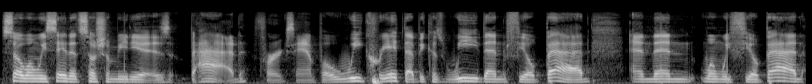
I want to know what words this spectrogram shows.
So when we say that social media is bad, for example, we create that because we then feel bad. And then when we feel bad,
